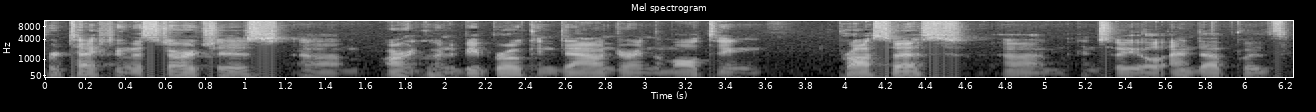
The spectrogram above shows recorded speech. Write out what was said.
protecting the starches um, aren't going to be broken down during the malting process, um, and so you'll end up with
